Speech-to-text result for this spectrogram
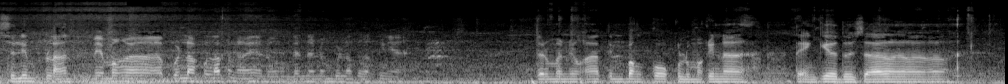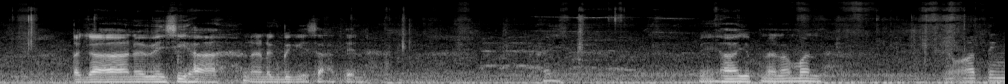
insulin plant. May mga bulaklak na yan. Oh. Ang ganda ng bulaklak niya. Ito naman yung ating bangkok. Lumaki na. Thank you doon sa taga Nueva Ecija na nagbigay sa atin. Ay, may hayop na naman. Yung ating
